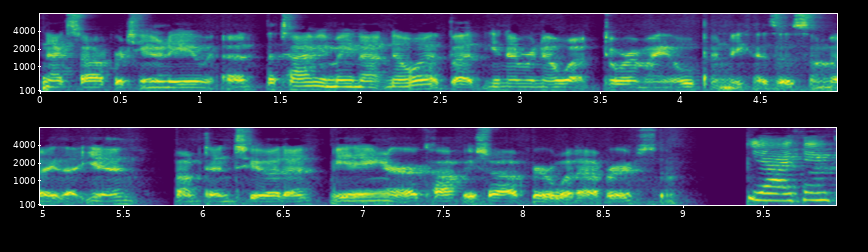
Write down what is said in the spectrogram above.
next opportunity. At the time you may not know it, but you never know what door might open because of somebody that you bumped into at a meeting or a coffee shop or whatever. So Yeah, I think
